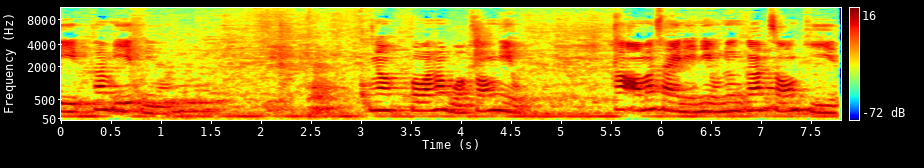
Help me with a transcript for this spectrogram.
กีบข้ามอีทนี่นะ เนาะเพราะว่าห้าบวกสองนิ้วถ้าเอามาใส่นี่นิ้วหนึ่งกับสองขีด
